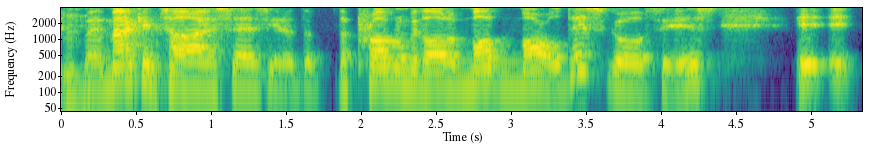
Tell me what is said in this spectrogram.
mm-hmm. where McIntyre says, you know, the, the problem with a lot of modern moral discourse is it, it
